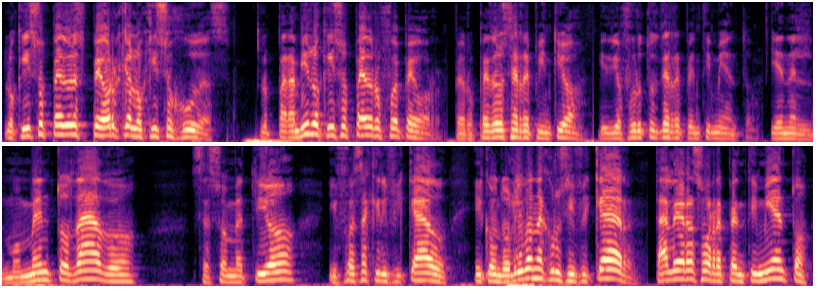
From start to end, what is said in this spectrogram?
lo que hizo Pedro es peor que lo que hizo Judas. Para mí lo que hizo Pedro fue peor, pero Pedro se arrepintió y dio frutos de arrepentimiento. Y en el momento dado se sometió y fue sacrificado. Y cuando lo iban a crucificar, tal era su arrepentimiento,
